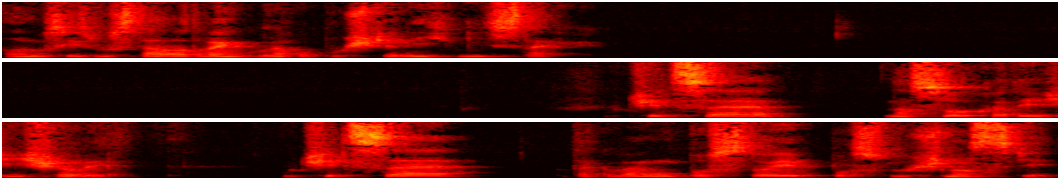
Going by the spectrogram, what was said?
ale musí zůstávat venku na opuštěných místech. Učit se naslouchat Ježíšovi, učit se takovému postoji poslušnosti.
